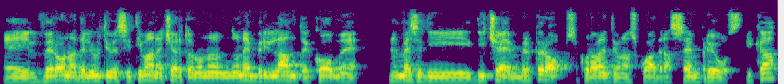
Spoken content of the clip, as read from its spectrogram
E il Verona delle ultime settimane certo non è, non è brillante come nel mese di dicembre, però sicuramente è una squadra sempre ostica.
